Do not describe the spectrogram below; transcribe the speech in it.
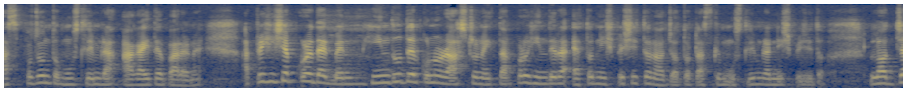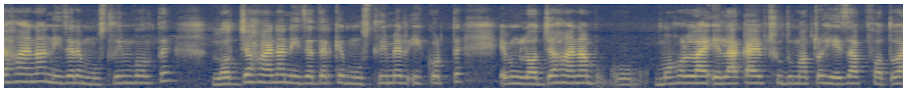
আজ পর্যন্ত মুসলিমরা আগাইতে পারে না আপনি হিসাব করে দেখবেন হিন্দুদের কোনো রাষ্ট্র নেই, তারপরেও হিন্দুরা এত নিষ্পেষিত না যতটা আজকে মুসলিমরা নিষ্পেষিত। লজ্জা হয় না নিজেরা মুসলিম বলতে, লজ্জা হয় না নিজেদেরকে মুসলিমের ই করতে, এবং লজ্জা হয় না মহল্লায় এলাকায় শুধুমাত্র হেজাব, ফতোয়া,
